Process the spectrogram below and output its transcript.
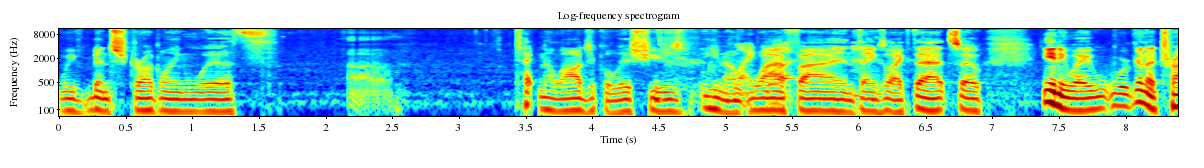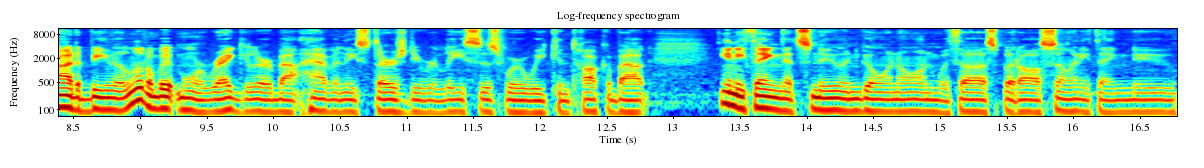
we've been struggling with. Technological issues, you know, like Wi-Fi what? and things like that. So, anyway, we're going to try to be a little bit more regular about having these Thursday releases where we can talk about anything that's new and going on with us, but also anything new,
